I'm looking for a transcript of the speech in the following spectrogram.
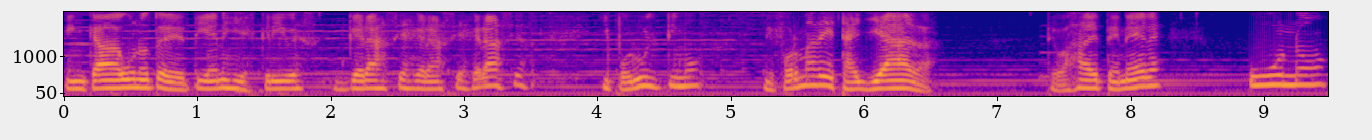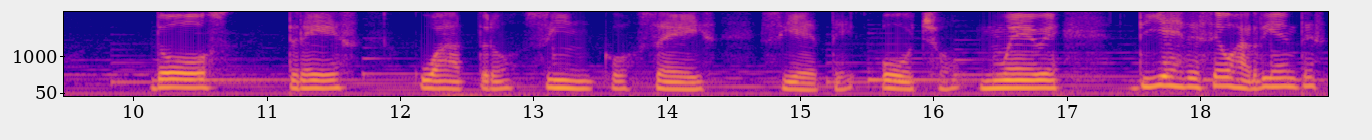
En cada uno te detienes y escribes gracias, gracias, gracias. Y por último, de forma detallada, te vas a detener 1, 2, 3, 4, 5, 6, 7, 8, 9, 10 deseos ardientes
